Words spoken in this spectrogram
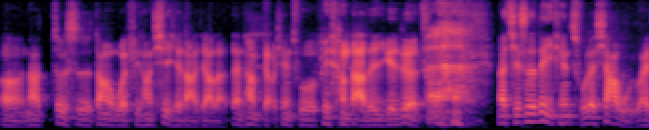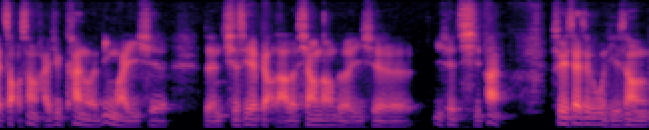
呃，那这个是当然我也非常谢谢大家了，但他们表现出非常大的一个热忱。那其实那一天除了下午以外，早上还去看了另外一些。人其实也表达了相当的一些一些期盼，所以在这个问题上，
